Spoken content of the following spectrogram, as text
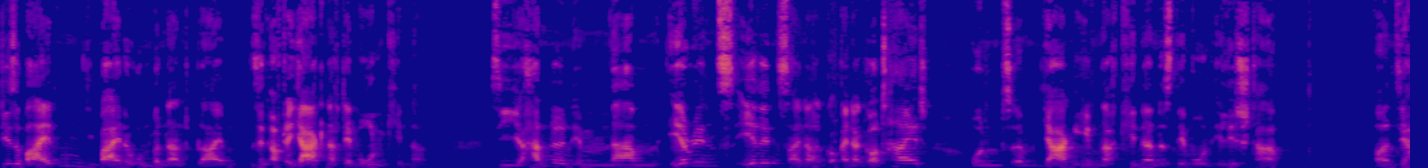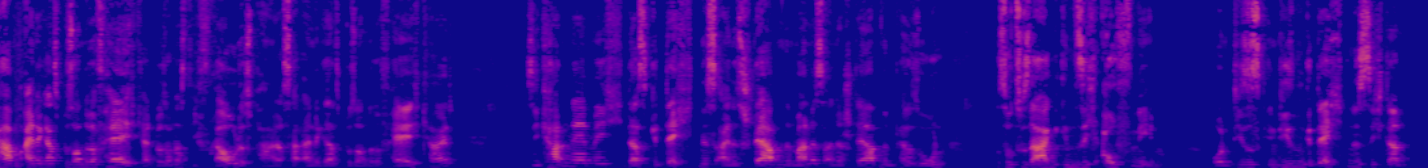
Diese beiden, die beide unbenannt bleiben, sind auf der Jagd nach Dämonenkindern. Sie handeln im Namen Erins, Erins, einer, einer Gottheit, und ähm, jagen eben nach Kindern des Dämonen Elishtar. Und sie haben eine ganz besondere Fähigkeit. Besonders die Frau des Paares hat eine ganz besondere Fähigkeit. Sie kann nämlich das Gedächtnis eines sterbenden Mannes, einer sterbenden Person sozusagen in sich aufnehmen. Und dieses, in diesem Gedächtnis sich dann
